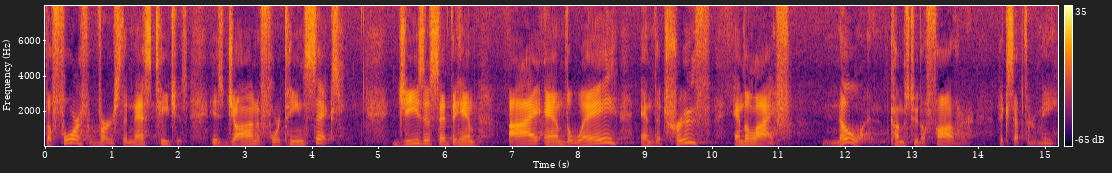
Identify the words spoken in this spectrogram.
The fourth verse the Nest teaches is John 14, 6. Jesus said to him, I am the way and the truth and the life. No one comes to the Father except through me.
